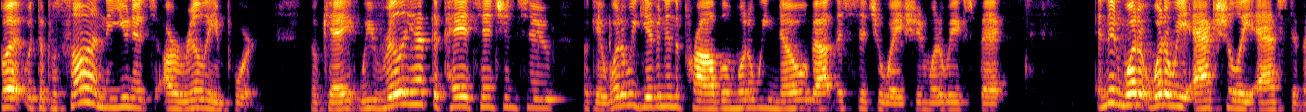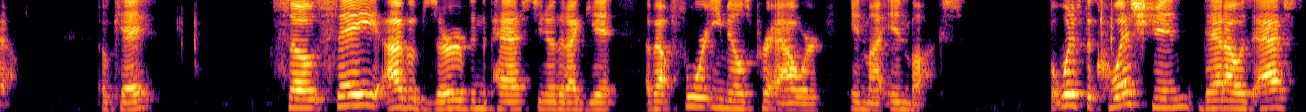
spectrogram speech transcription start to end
but with the Poisson, the units are really important. Okay, we really have to pay attention to, okay, what are we given in the problem? What do we know about this situation? What do we expect? And then what, what are we actually asked about? Okay? So say I've observed in the past, you know, that I get about four emails per hour in my inbox. But what if the question that I was asked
